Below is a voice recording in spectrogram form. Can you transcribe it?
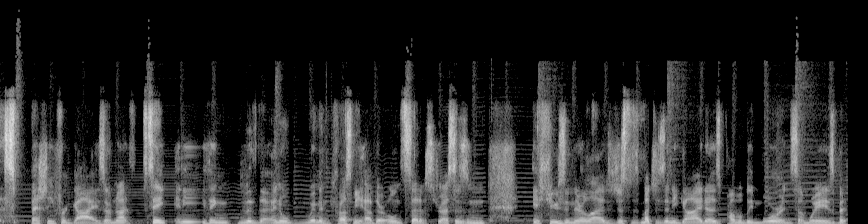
especially for guys i'm not saying anything with i know women trust me have their own set of stresses and issues in their lives just as much as any guy does probably more in some ways. But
